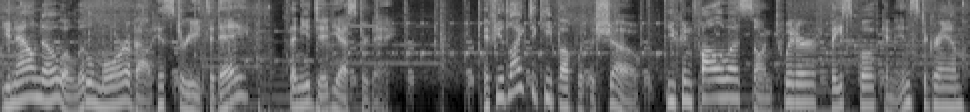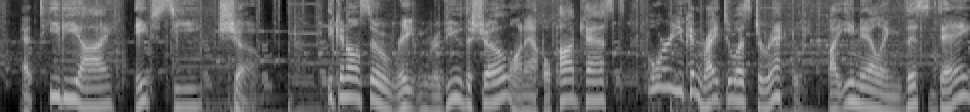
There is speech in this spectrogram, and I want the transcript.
you now know a little more about history today than you did yesterday. If you'd like to keep up with the show, you can follow us on Twitter, Facebook, and Instagram at TDIHC Show. You can also rate and review the show on Apple Podcasts, or you can write to us directly by emailing thisday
